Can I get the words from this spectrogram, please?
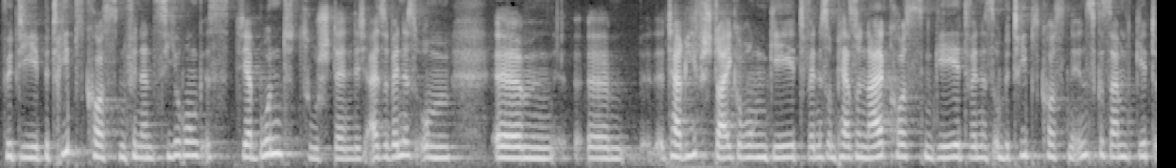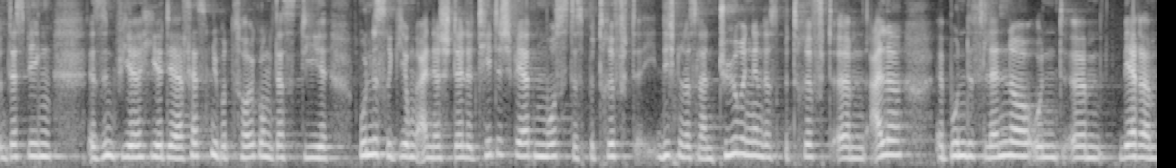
Für die Betriebskostenfinanzierung ist der Bund zuständig. Also wenn es um ähm, ähm, Tarifsteigerungen geht, wenn es um Personalkosten geht, wenn es um Betriebskosten insgesamt geht. Und deswegen sind wir hier der festen Überzeugung, dass die Bundesregierung an der Stelle tätig werden muss. Das betrifft nicht nur das Land Thüringen, das betrifft ähm, alle äh, Bundesländer und ähm, wäre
